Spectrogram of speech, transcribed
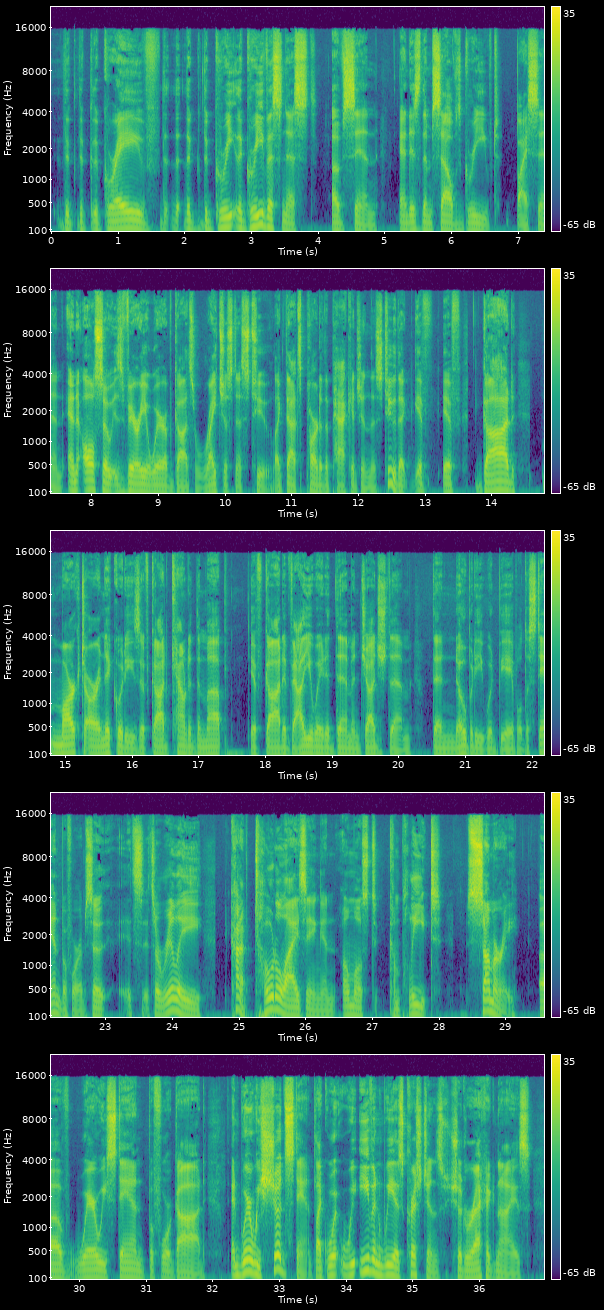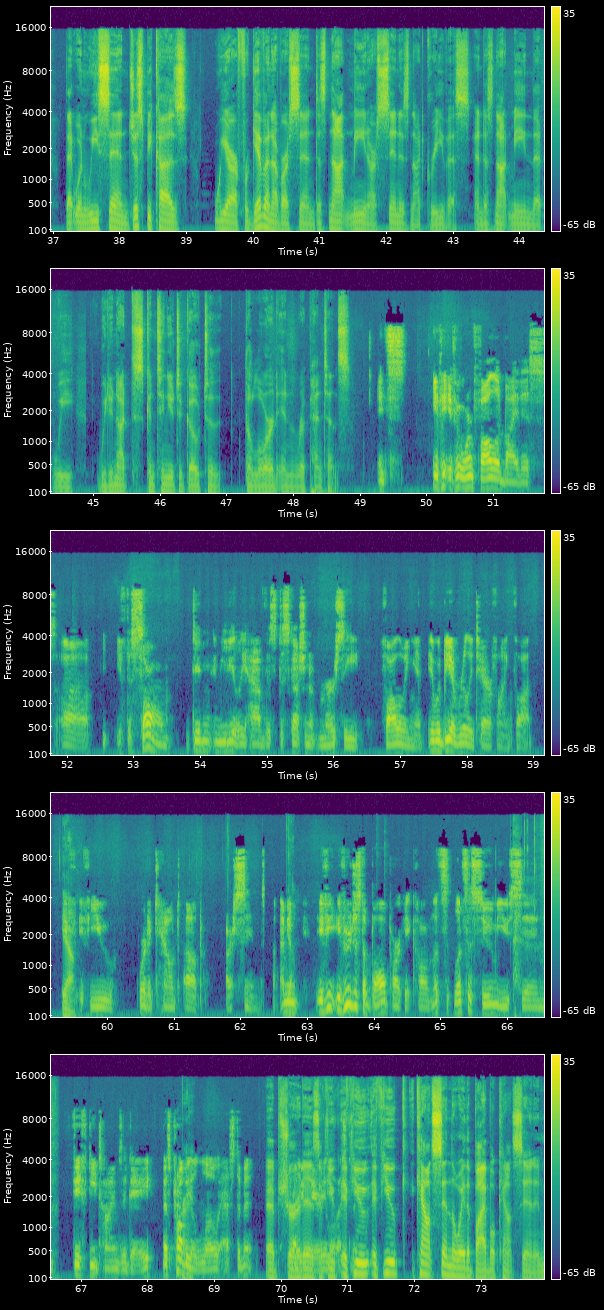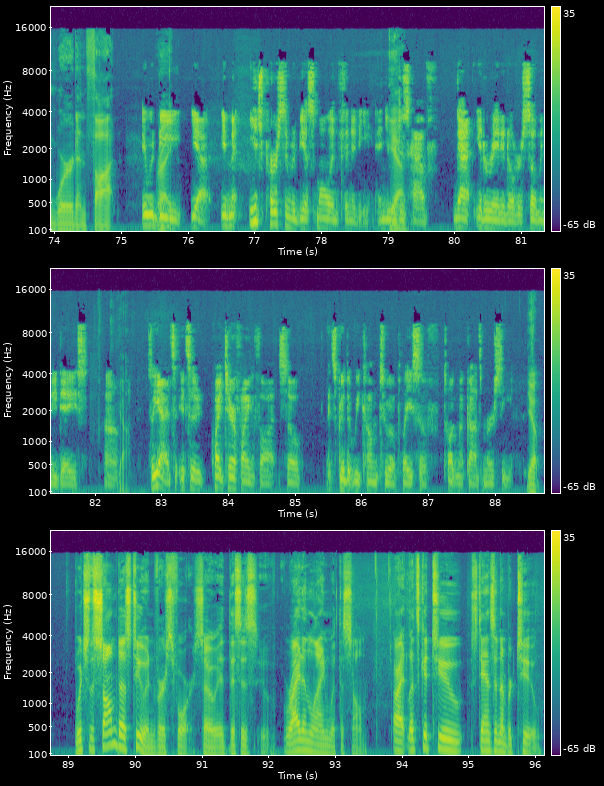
the, the the grave, the the the, the, the grievousness of sin, and is themselves grieved by sin and also is very aware of God's righteousness too. Like that's part of the package in this too that if if God marked our iniquities, if God counted them up, if God evaluated them and judged them, then nobody would be able to stand before him. So it's it's a really kind of totalizing and almost complete summary of where we stand before God and where we should stand. Like we, even we as Christians should recognize that when we sin, just because we are forgiven of our sin does not mean our sin is not grievous and does not mean that we we do not continue to go to the Lord in repentance. It's if it, if it weren't followed by this, uh, if the psalm didn't immediately have this discussion of mercy following it, it would be a really terrifying thought. Yeah. If, if you were to count up our sins, I mean, if you if you're just a ballpark it, Colin, let's let's assume you sin fifty times a day. That's probably a low estimate. I'm sure it is. If you if estimate. you if you count sin the way the Bible counts sin in word and thought, It would Right. be yeah. It, each person would be a small infinity, and you Yeah. would just have that iterated over so many days. Um, Yeah. So yeah, it's it's a quite terrifying thought. So it's good that we come to a place of talking about God's mercy. Yep. Which the psalm does too in verse 4. So it, this is right in line with the psalm. All right, let's get to stanza number 2.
